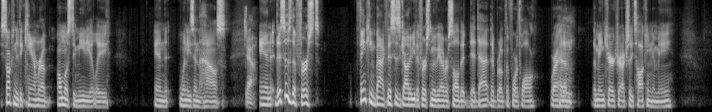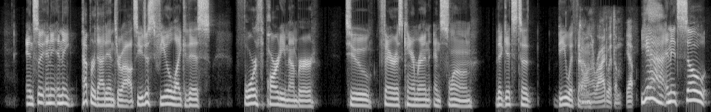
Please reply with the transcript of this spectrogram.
he's talking to the camera almost immediately. And when he's in the house. Yeah. And this is the first, thinking back, this has got to be the first movie I ever saw that did that, that broke the fourth wall, where I had a, Mhm. the main character actually talking to me. And so, and, and they pepper that in throughout. So you just feel like this fourth party member to Ferris, Cameron, and Sloane that gets to be with them. Go on the ride with them. Yep. Yeah, and it's so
